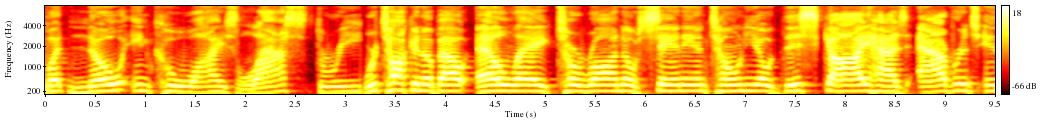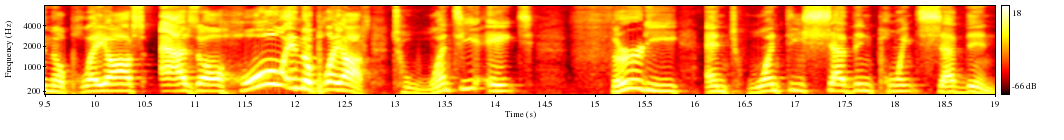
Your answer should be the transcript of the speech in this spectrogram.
But no, in Kawhi's last three, we're talking about LA, Toronto, San Antonio. This guy has averaged in the playoffs as a whole in the playoffs 28, 30, and 27.7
